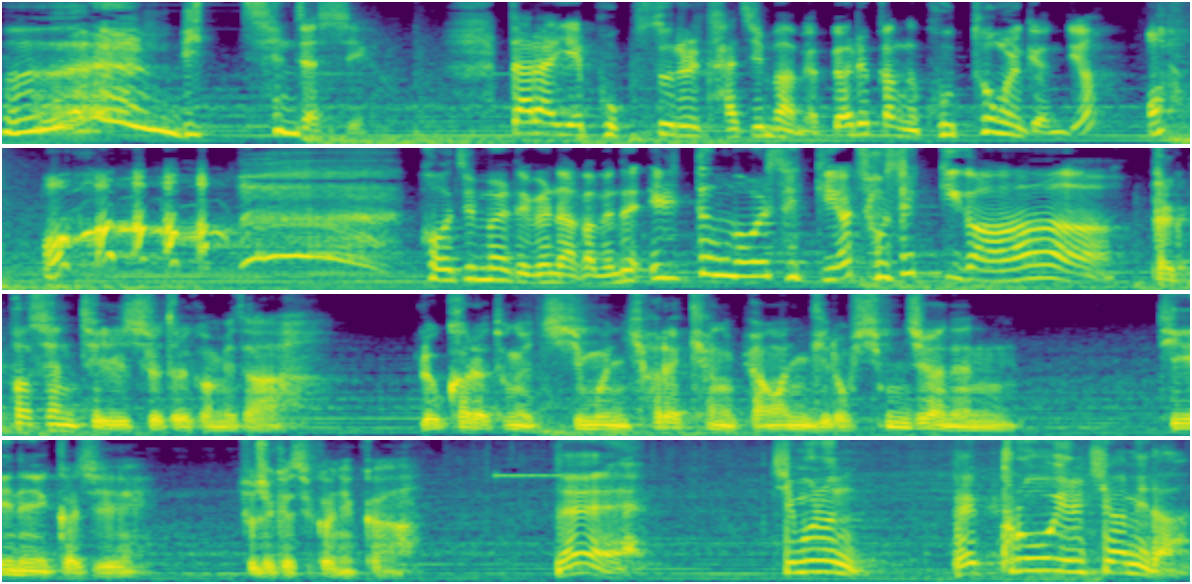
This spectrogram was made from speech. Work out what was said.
음, 미친 자식. 딸아이의 복수를 다짐하며 뼈를 깎는 고통을 견뎌? 어? 어? 거짓말 대회 나가면 1등 먹을 새끼야, 저 새끼가. 100% 일치로 될 겁니다. 루카를 통해 지문, 혈액형, 병원 기록, 심지어는 DNA까지 조작했을 거니까. 네, 지문은 100% 일치합니다.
